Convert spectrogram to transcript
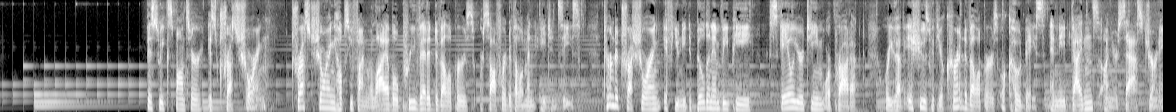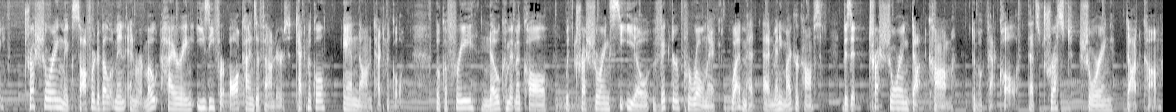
This week's sponsor is Trust Shoring. Trust Shoring helps you find reliable, pre vetted developers or software development agencies. Turn to Trust Shoring if you need to build an MVP, scale your team or product, or you have issues with your current developers or codebase and need guidance on your SaaS journey. Trust Shoring makes software development and remote hiring easy for all kinds of founders, technical and non technical. Book a free, no commitment call with Trust Shoring CEO Victor Purolnik, who I've met at many microconfs. Visit trustshoring.com to book that call. That's trustshoring.com.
